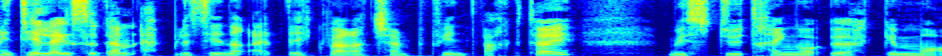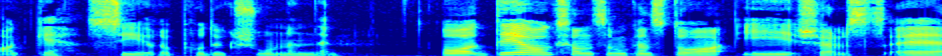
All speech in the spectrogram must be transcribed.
I tillegg så kan eplesidereddik være et kjempefint verktøy hvis du trenger å øke magesyreproduksjonen din. Og det er òg sånn som kan stå i, kjøles, eh,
